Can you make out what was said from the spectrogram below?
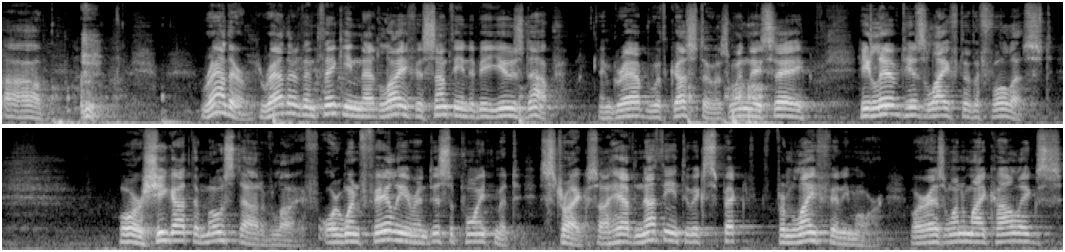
uh, Rather, rather than thinking that life is something to be used up and grabbed with gusto, as when they say, he lived his life to the fullest, or she got the most out of life, or when failure and disappointment strikes, I have nothing to expect from life anymore. Or as one of my colleagues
